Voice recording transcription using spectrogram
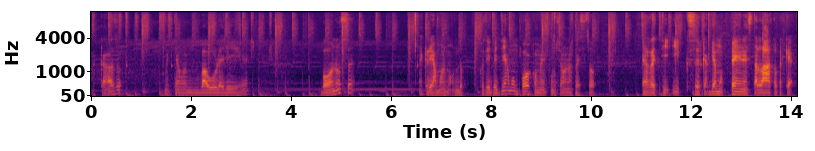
a caso. Mettiamo un baule di bonus e creiamo il mondo. Così vediamo un po' come funziona questo RTX che abbiamo appena installato perché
